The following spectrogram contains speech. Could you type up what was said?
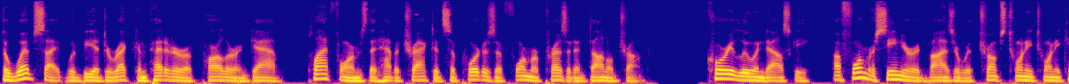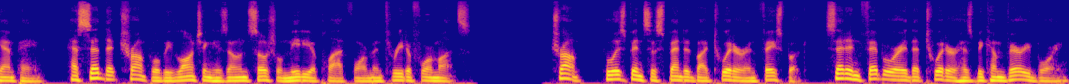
The website would be a direct competitor of Parler and Gab, platforms that have attracted supporters of former President Donald Trump. Corey Lewandowski, a former senior advisor with Trump's 2020 campaign, has said that Trump will be launching his own social media platform in three to four months. Trump, who has been suspended by Twitter and Facebook, said in February that Twitter has become very boring,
